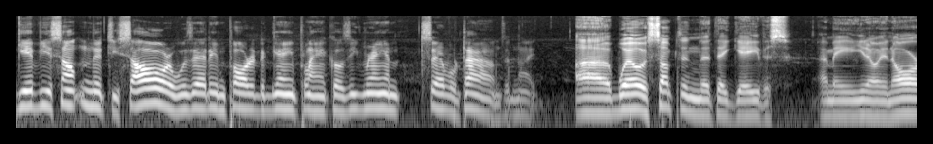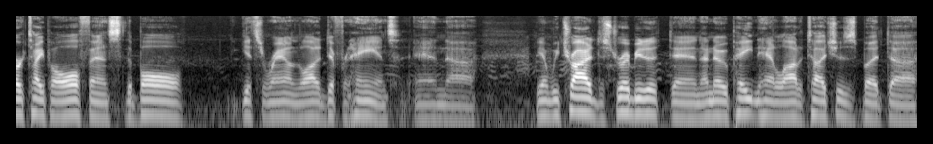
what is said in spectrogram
give you something that you saw, or was that in part of the game plan? Because he ran several times tonight. Uh, well, it's something that they gave us. I mean, you know, in our type of offense, the ball gets around a lot of different hands, and uh, you know, we try to distribute it. And I know Peyton had a lot of touches, but uh,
